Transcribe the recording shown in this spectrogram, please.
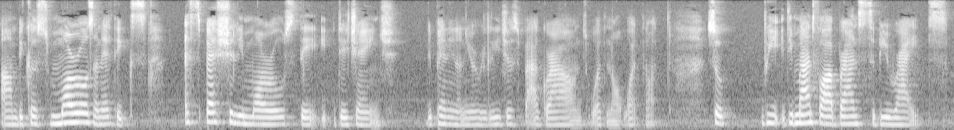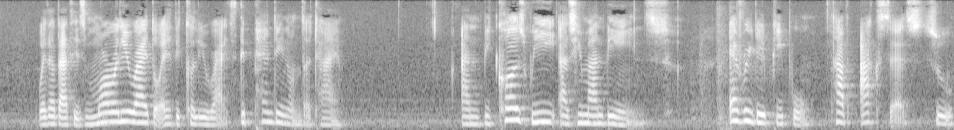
Um, because morals and ethics especially morals they they change depending on your religious background whatnot whatnot. So we demand for our brands to be right whether that is morally right or ethically right depending on the time. And because we as human beings everyday people have access to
